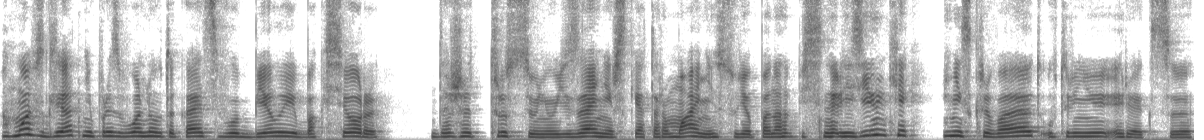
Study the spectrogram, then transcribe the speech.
А мой взгляд непроизвольно утыкается в его белые боксеры. Даже трусы у него дизайнерские от Армани, судя по надписи на резинке, и не скрывают утреннюю эрекцию.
